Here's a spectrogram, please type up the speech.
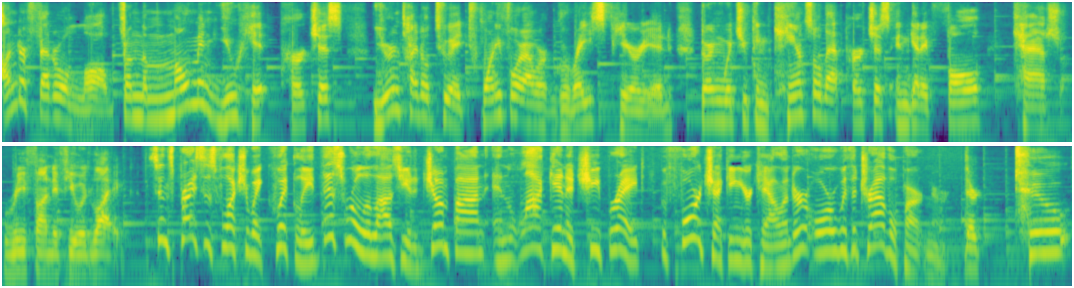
Under federal law, from the moment you hit purchase, you're entitled to a 24 hour grace period during which you can cancel that purchase and get a full cash refund if you would like. Since prices fluctuate quickly, this rule allows you to jump on and lock in a cheap rate before checking your calendar or with a travel partner. There are two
